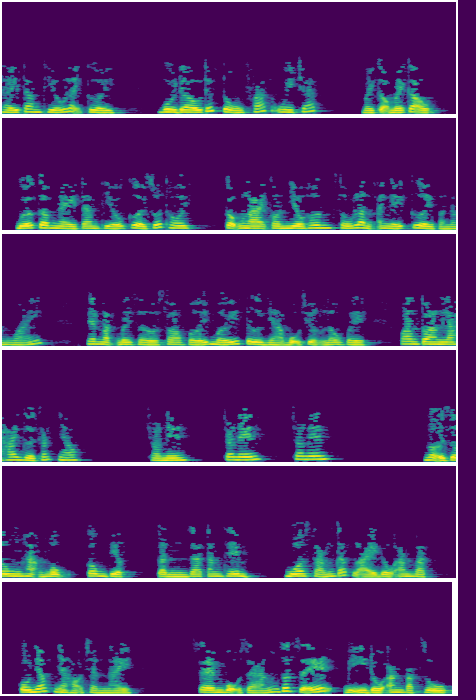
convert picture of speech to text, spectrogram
thấy Tam Thiếu lại cười, vùi đầu tiếp tục phát WeChat. Mấy cậu mấy cậu, bữa cơm này Tam Thiếu cười suốt thôi, cộng lại còn nhiều hơn số lần anh ấy cười vào năm ngoái, Nhân mặt bây giờ so với mới từ nhà bộ trưởng lâu về, hoàn toàn là hai người khác nhau. Cho nên, cho nên, cho nên. Nội dung hạng mục công việc cần gia tăng thêm, mua sắm các loại đồ ăn vặt. Cô nhóc nhà họ Trần này, xem bộ dáng rất dễ bị đồ ăn vặt dụ.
